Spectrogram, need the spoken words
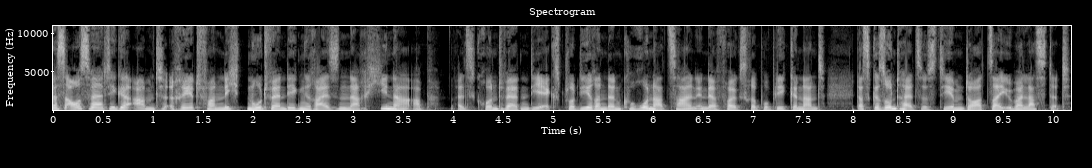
Das Auswärtige Amt rät von nicht notwendigen Reisen nach China ab. Als Grund werden die explodierenden Corona-Zahlen in der Volksrepublik genannt. Das Gesundheitssystem dort sei überlastet.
